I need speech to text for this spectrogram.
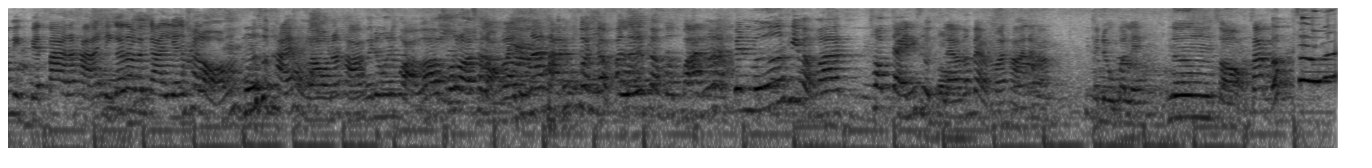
อมิกเฟสต้านะคะ อันนี้ก็จะเป็นการเลี้ยงฉลองมื้อสุดท้ายของเรานะคะ ไปดูดีกว่าว่าพวกเราฉลองอะไรดูหน้าตาทุกคนแบบ alert แบบเบิกบานมากเป็นมื้อที่แบบว่าชอบใจที่สุดแล้วตั้งแต่มาทานนะคะ ไปดูกันเลยหนึ่งสองสามอุ๊บแซลมอน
